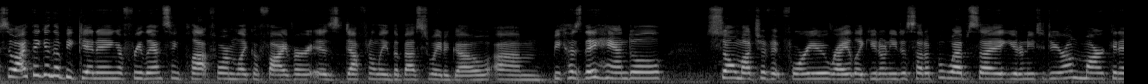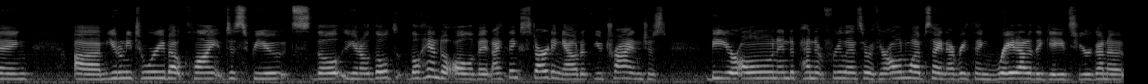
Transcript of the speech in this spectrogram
so I think in the beginning, a freelancing platform like a Fiverr is definitely the best way to go um, because they handle so much of it for you, right? Like you don't need to set up a website, you don't need to do your own marketing um, you don't need to worry about client disputes. They'll, you know, they'll they'll handle all of it. And I think starting out, if you try and just be your own independent freelancer with your own website and everything right out of the gates, you're gonna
